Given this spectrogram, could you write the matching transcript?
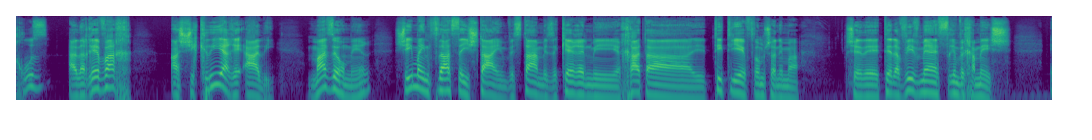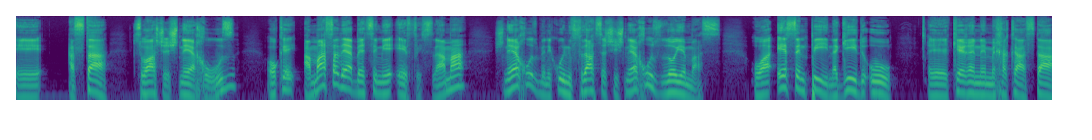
25% על הרווח השקלי הריאלי. מה זה אומר? שאם האינפלציה היא 2, וסתם איזה קרן מאחת ה-TTF, לא משנה מה, של אה, תל אביב 125, אה, עשתה תשואה של 2 אחוז, אוקיי? המס עליה בעצם יהיה 0. למה? 2 אחוז, בניכוי אינפלציה של 2 אחוז, לא יהיה מס. או ה snp נגיד הוא אה, קרן מחכה עשתה,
